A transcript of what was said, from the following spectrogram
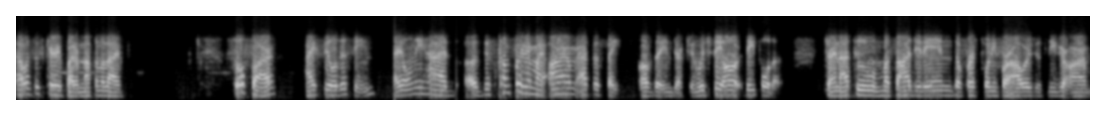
That was the scary part. I'm not gonna lie. So far, I feel the same. I only had a discomfort in my arm at the site of the injection, which they all they told us. Try not to massage it in the first 24 hours, just leave your arm.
